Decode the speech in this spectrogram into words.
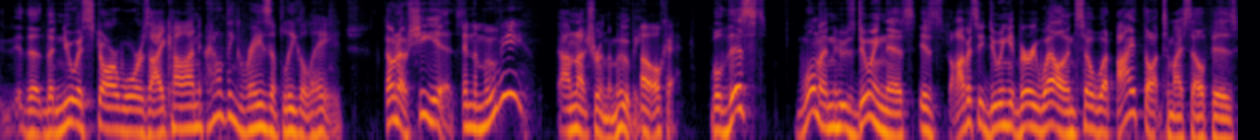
the the newest Star Wars icon. I don't think Rey's of legal age. Oh no, she is. In the movie? I'm not sure in the movie. Oh, okay. Well, this woman who's doing this is obviously doing it very well. And so, what I thought to myself is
